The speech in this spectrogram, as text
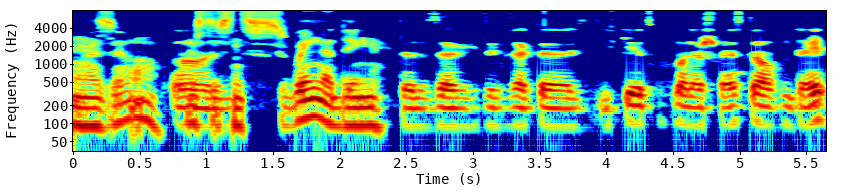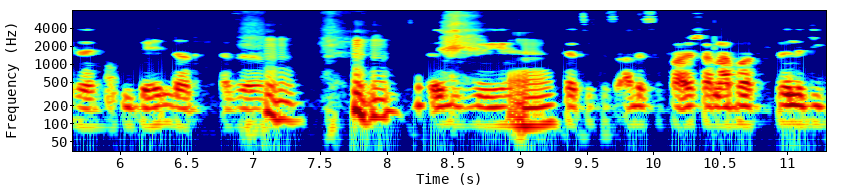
Also, Und- ist das ein Swinger-Ding? Dann sag ich, dann sagt er, ich gehe jetzt mit meiner Schwester auf ein Date, wie behindert. Also irgendwie ja. hört sich das alles so falsch an. Aber wenn du die,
